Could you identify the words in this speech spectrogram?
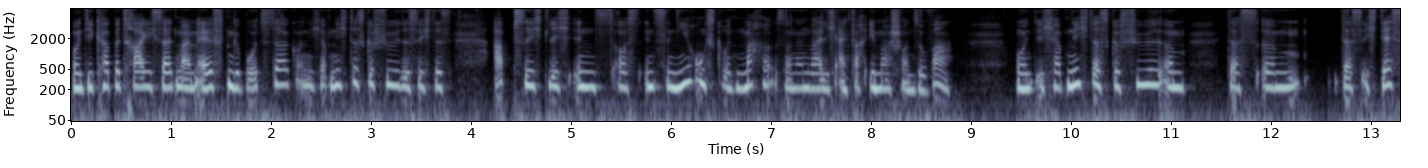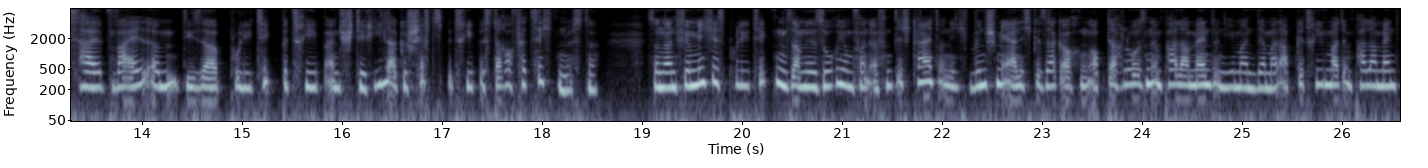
und die Kappe trage ich seit meinem elften Geburtstag. Und ich habe nicht das Gefühl, dass ich das absichtlich ins, aus Inszenierungsgründen mache, sondern weil ich einfach immer schon so war. Und ich habe nicht das Gefühl, ähm, dass, ähm, dass ich deshalb, weil ähm, dieser Politikbetrieb ein steriler Geschäftsbetrieb ist, darauf verzichten müsste sondern für mich ist Politik ein Sammelsurium von Öffentlichkeit und ich wünsche mir ehrlich gesagt auch einen Obdachlosen im Parlament und jemanden, der mal abgetrieben hat im Parlament,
